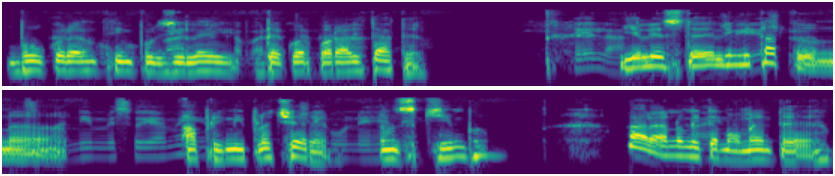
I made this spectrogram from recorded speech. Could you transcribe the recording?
bucură în timpul zilei de corporalitate. El este limitat în a primi plăcere. În schimb, are anumite momente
